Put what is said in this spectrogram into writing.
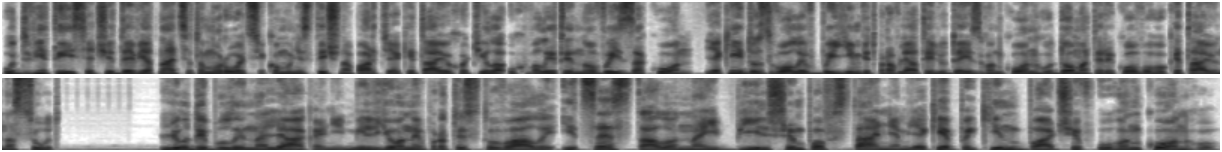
У 2019 році комуністична партія Китаю хотіла ухвалити новий закон, який дозволив би їм відправляти людей з Гонконгу до материкового Китаю на суд. Люди були налякані, мільйони протестували, і це стало найбільшим повстанням, яке Пекін бачив у Гонконгу.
